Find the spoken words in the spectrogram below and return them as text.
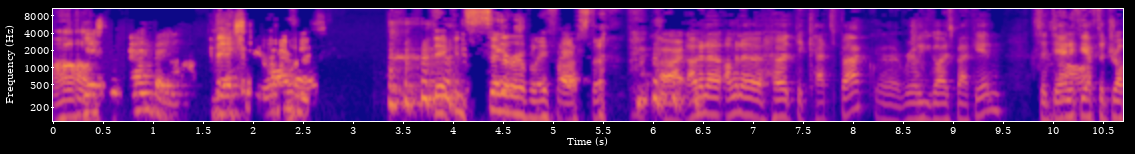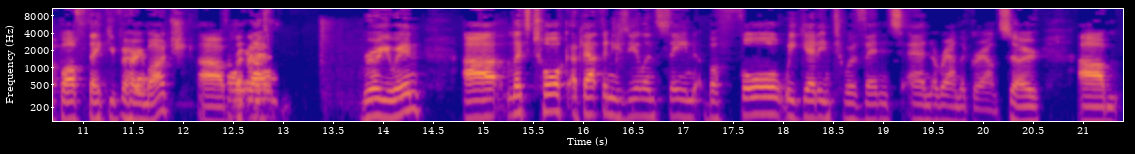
Oh, Yes, it can be. Yes, it can be. They're considerably faster. All right, I'm gonna I'm gonna herd the cats back. I'm gonna reel you guys back in. So Dan, if you have to drop off, thank you very much. Uh, All let's reel you in. Uh, let's talk about the New Zealand scene before we get into events and around the ground. So, um,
